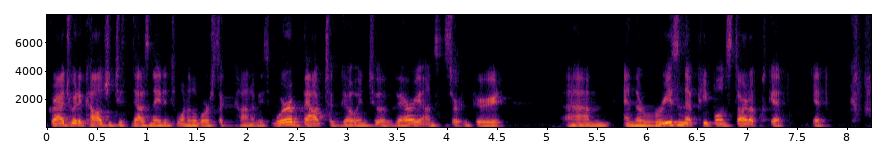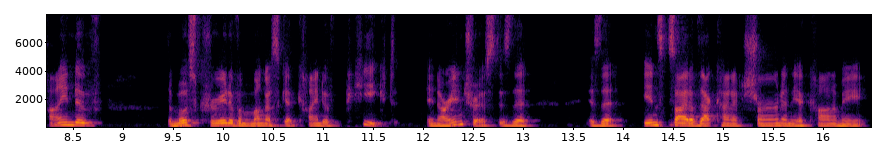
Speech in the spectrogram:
graduated college in 2008 into one of the worst economies. We're about to go into a very uncertain period um, and the reason that people in startups get get kind of the most creative among us get kind of piqued in our interest is that is that inside of that kind of churn in the economy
